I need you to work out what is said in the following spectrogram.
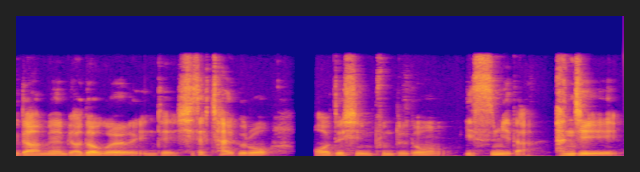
그 다음에 몇 억을 이제 시세 차익으로 얻으신 분들도 있습니다. 단지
